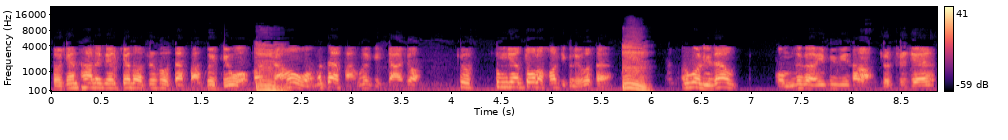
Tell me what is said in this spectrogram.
首先他那边接到之后再反馈给我们，嗯。然后我们再反馈给驾校，就中间多了好几个流程。嗯。如果你在我们这个 A P P 上就直接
